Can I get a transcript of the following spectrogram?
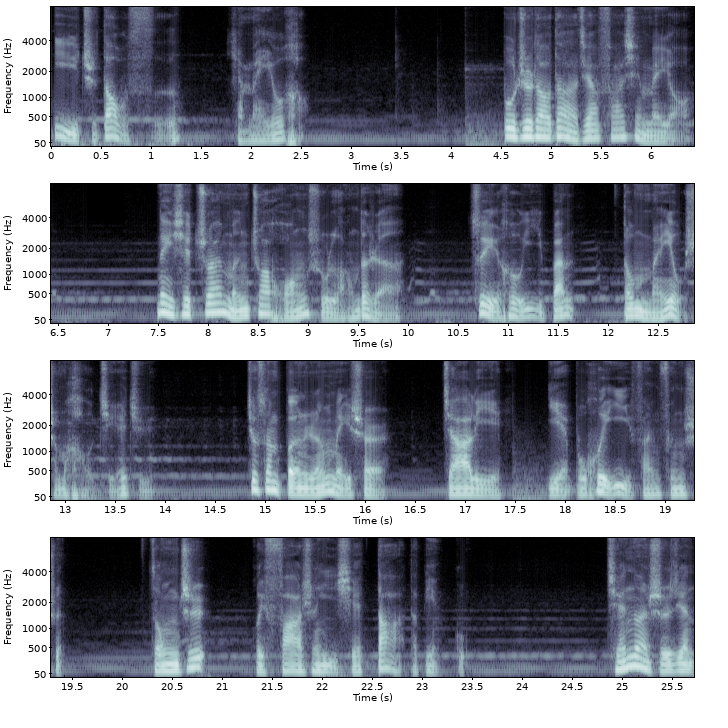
一直到死也没有好。不知道大家发现没有，那些专门抓黄鼠狼的人，最后一般都没有什么好结局。就算本人没事儿，家里也不会一帆风顺。总之，会发生一些大的变故。前段时间，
